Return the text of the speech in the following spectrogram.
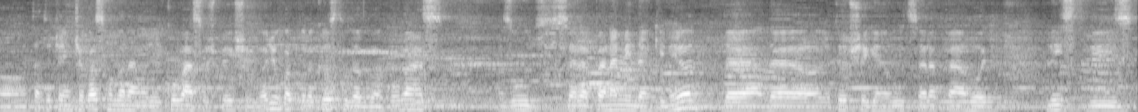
a, tehát hogyha én csak azt mondanám, hogy egy kovászos pékség vagyok, akkor a köztudatban a kovász az úgy szerepel, nem mindenkinél, de, de a többségen úgy szerepel, hogy liszt, víz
